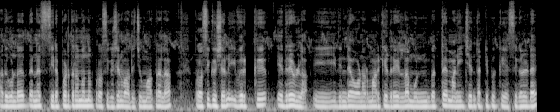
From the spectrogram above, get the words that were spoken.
അതുകൊണ്ട് തന്നെ സ്ഥിരപ്പെടുത്തണമെന്നും പ്രോസിക്യൂഷൻ വാദിച്ചു. മാത്രമല്ല പ്രോസിക്യൂഷൻ ഇവർക്ക് എതിരെയുള്ള ഈ ഇതിന്റെ ഓണർമാർക്കെതിരെയുള്ള മുൻപത്തെ മണി ചെയിൻ തട്ടിപ്പ് കേസുകളുടെ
